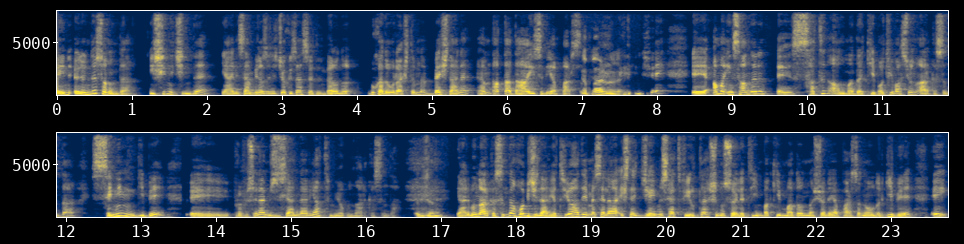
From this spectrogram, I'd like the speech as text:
en, önünde sonunda işin içinde yani sen biraz önce çok güzel söyledin. Ben onu bu kadar uğraştığımda 5 tane hem hatta daha iyisini yaparsın Yapar mı? şey. E, ama insanların e, satın almadaki motivasyon arkasında senin gibi e, profesyonel müzisyenler yatmıyor bunun arkasında. Tabii canım. Yani bunun arkasında hobiciler yatıyor. Hadi mesela işte James Hetfield'a şunu söyleteyim, bakayım Madonna şöyle yaparsa ne olur gibi e,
